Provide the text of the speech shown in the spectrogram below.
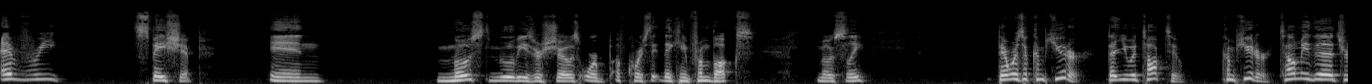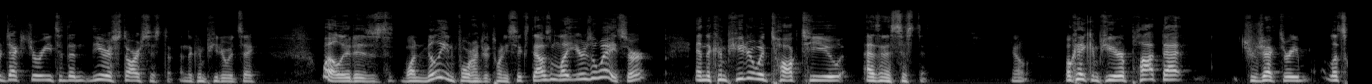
every spaceship in most movies or shows, or of course they, came from books mostly, there was a computer that you would talk to. Computer, tell me the trajectory to the nearest star system. And the computer would say, well, it is 1,426,000 light years away, sir. And the computer would talk to you as an assistant. You know, okay, computer, plot that trajectory. Let's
